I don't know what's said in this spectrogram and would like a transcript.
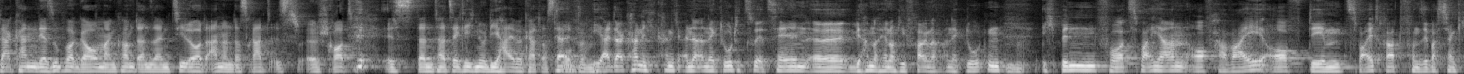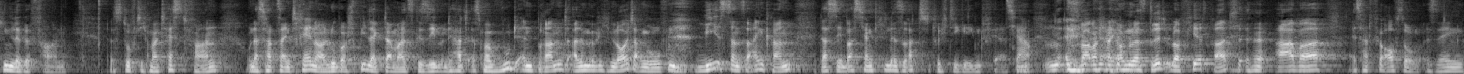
da kann der Super-GAU, man kommt an seinem Zielort an und das Rad ist äh, Schrott, ist dann tatsächlich nur die halbe Katastrophe. Da, ja, da kann ich kann ich eine Anekdote zu erzählen. Äh, wir haben nachher noch die Frage nach Anekdoten. Mhm. Ich bin vor zwei Jahren auf Hawaii auf dem Zweitrad von Sebastian Kienle gefahren. Das durfte ich mal testfahren. Und das hat sein Trainer, Luba Spielek, damals gesehen. Und er hat erstmal wutentbrannt alle möglichen Leute angerufen, wie es dann sein kann, dass Sebastian Kieles Rad durch die Gegend fährt. Tja. Es war wahrscheinlich auch nur das Dritt- oder Viertrad, aber es hat für Aufsehen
